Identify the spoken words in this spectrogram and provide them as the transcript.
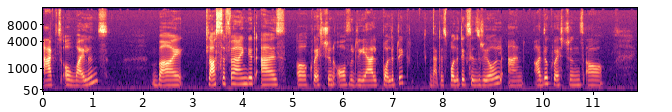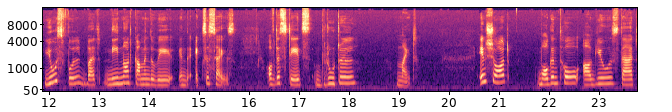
acts of violence by classifying it as a question of realpolitik that is politics is real and other questions are useful but need not come in the way in the exercise of the state's brutal might. In short, Morgenthau argues that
